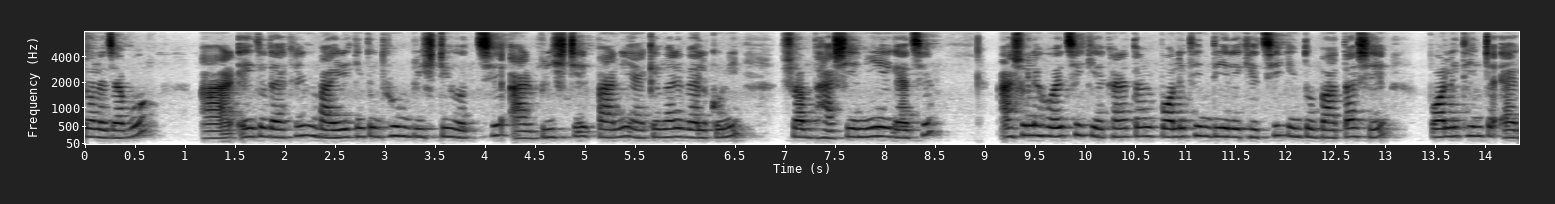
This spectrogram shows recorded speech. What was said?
চলে যাব। আর এই তো দেখেন, বাইরে কিন্তু ধুম বৃষ্টি হচ্ছে আর বৃষ্টির পানি একেবারে ব্যালকনি সব ভাসিয়ে নিয়ে গেছে। আসলে হয়েছে কি, এখানে তো আমি পলিথিন দিয়ে রেখেছি, কিন্তু বাতাসে পলিথিনটা এক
